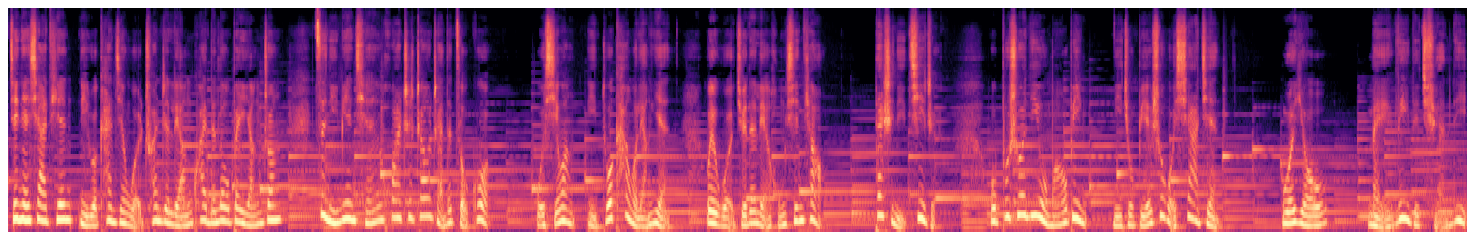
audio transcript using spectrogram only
今年夏天，你若看见我穿着凉快的露背洋装，自你面前花枝招展的走过，我希望你多看我两眼，为我觉得脸红心跳。但是你记着，我不说你有毛病，你就别说我下贱。我有美丽的权利。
